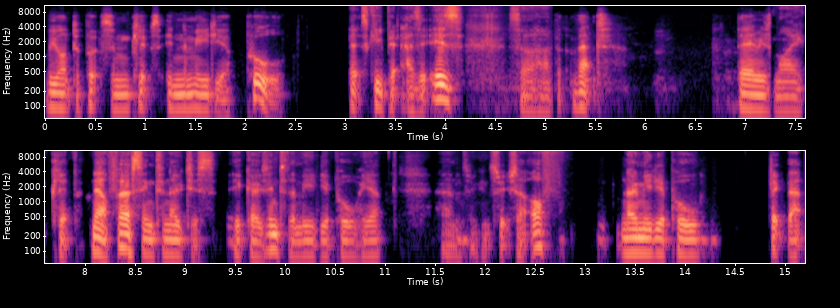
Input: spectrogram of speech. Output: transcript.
we want to put some clips in the media pool. Let's keep it as it is. So I have that. There is my clip. Now, first thing to notice, it goes into the media pool here. Um, so we can switch that off. No media pool, click that,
